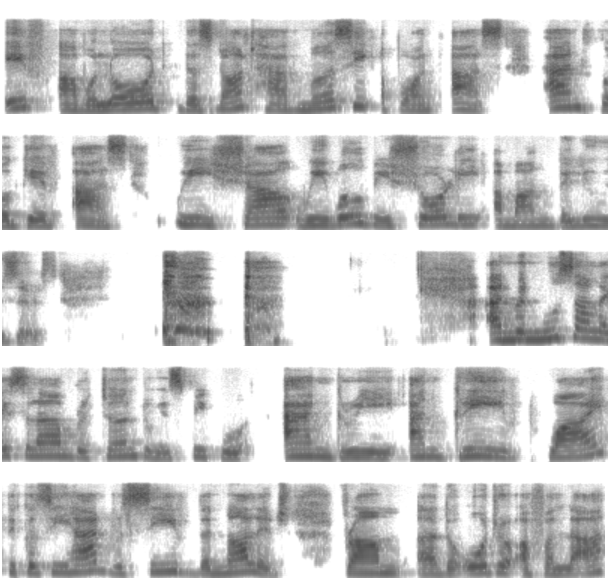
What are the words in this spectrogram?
if our Lord does not have mercy upon us and forgive us, we shall, we will be surely among the losers. And when Musa returned to his people angry and grieved. Why? Because he had received the knowledge from uh, the order of Allah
